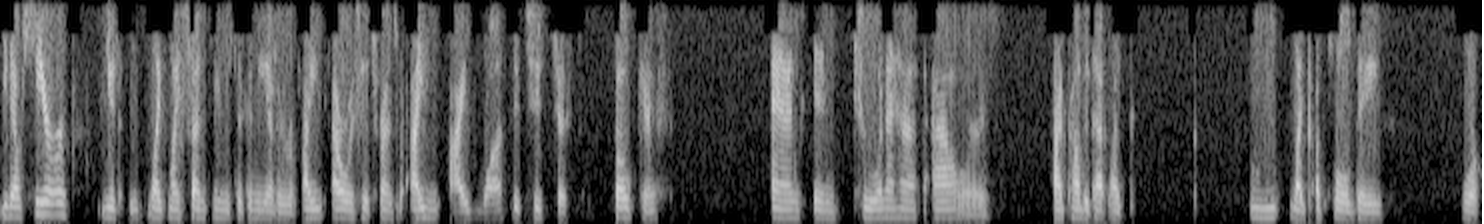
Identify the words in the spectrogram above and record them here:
you know, hear you like my son's music in the other room. I or his friends. I I wanted to just focus, and in two and a half hours, I probably got like like a full day's work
